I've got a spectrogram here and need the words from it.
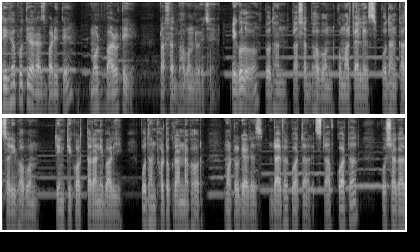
দীঘাপতিয়া রাজবাড়িতে মোট বারোটি প্রাসাদ ভবন রয়েছে। এগুলো প্রধান প্রাসাদ ভবন, কুমার প্যালেস, প্রধান কাচারি ভবন, তিনটি কর্তারানী বাড়ি, প্রধান ফটক রান্নাঘর, motor garage, driver quarter, staff quarter, কোষাগার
